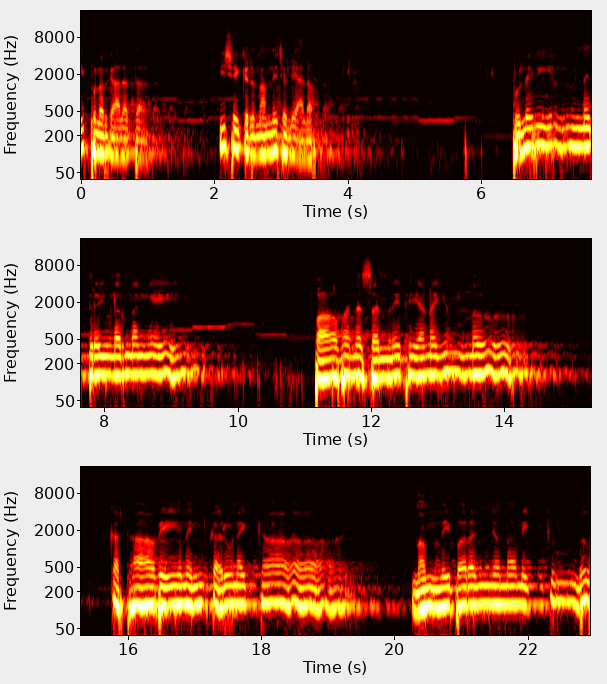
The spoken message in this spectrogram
ഈ പുലർകാലത്ത് ഈശോയ്ക്കൊരു നന്ദി ചൊല്ലിയാലോ. പുലരിയിൽ നിദ്രയുണർന്നങ്ങേ പാവന സന്നിധി അണയുന്നു. കർത്താവേ നിൻ കരുണയ്ക്കായി നന്ദി പറഞ്ഞു നമിക്കുന്നു.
